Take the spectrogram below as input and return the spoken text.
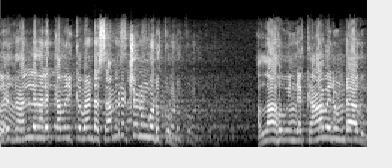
വെറുതെ നല്ല നിലയ്ക്ക് അവർക്ക് വേണ്ട സംരക്ഷണം കൊടുക്കും. അള്ളാഹുവിന്റെ കാവലുണ്ടാകും.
